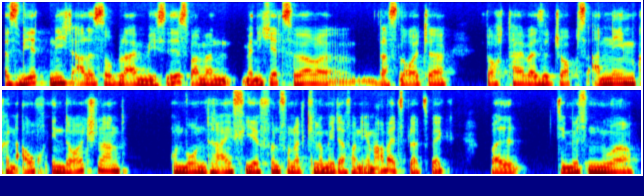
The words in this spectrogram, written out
es wird nicht alles so bleiben, wie es ist, weil man, wenn ich jetzt höre, dass Leute doch teilweise Jobs annehmen können, auch in Deutschland und wohnen drei, vier, 500 Kilometer von ihrem Arbeitsplatz weg, weil sie müssen nur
